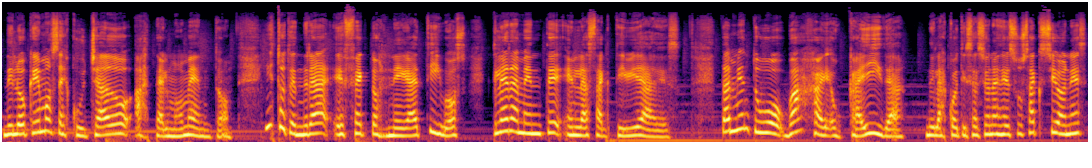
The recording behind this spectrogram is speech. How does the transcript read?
de lo que hemos escuchado hasta el momento. Y esto tendrá efectos negativos claramente en las actividades. También tuvo baja o caída de las cotizaciones de sus acciones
